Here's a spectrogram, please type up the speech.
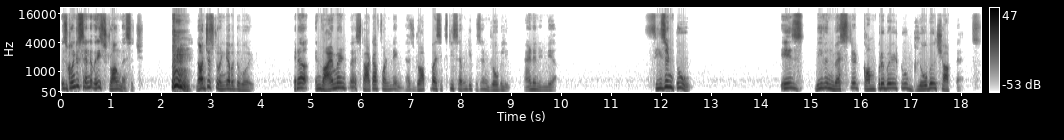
it's going to send a very strong message, not just to India, but the world. In an environment where startup funding has dropped by 60 70% globally and in India, season two is we've invested comparable to global Shark Tanks,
